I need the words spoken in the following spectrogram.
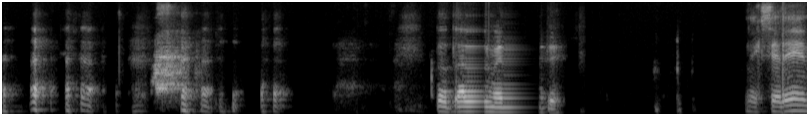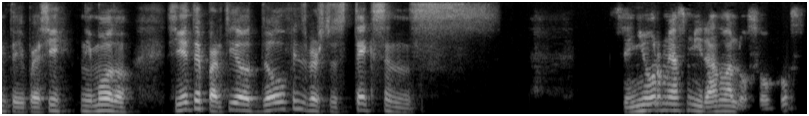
Totalmente. Excelente, y pues sí, ni modo. Siguiente partido, Dolphins versus Texans. Señor, me has mirado a los ojos.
